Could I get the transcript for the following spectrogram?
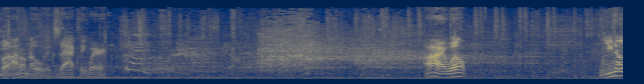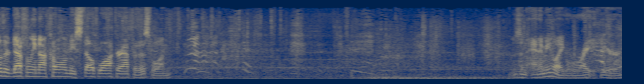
but I don't know exactly where. Alright, well, you know they're definitely not calling me Stealth Walker after this one. There's an enemy, like, right here.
